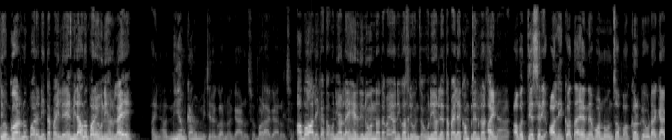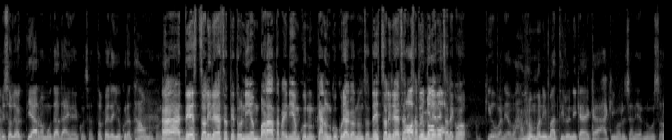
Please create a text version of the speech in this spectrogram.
त्यो गर्नु पर्यो नि तपाईँले मिलाउनु पर्यो उनीहरूलाई। होइन नियम कानुन मिचेर गर्न गाह्रो छ बडा गाह्रो छ। अब अलिकता उनीहरूलाई हेरिदिनु हुन्न तपाईँ अनि कसरी हुन्छ? उनीहरूले तपाईँलाई कम्प्लेन गर्छ? होइन अब त्यसरी अलिकता हेर्ने भन्नुहुन्छ भर्खरको एउटा गाविसले अख्तियारमा मुद्दा धाइरहेको छ। तपाईँलाई यो कुरा थाहा हुनु पर्छ। देश चलिरहेछ त्यत्रो नियम बडा तपाईँ नियम कानुन- कानुनको कुरा गर्नुहुन्छ। देश चलिरहेछ सबै मिलेरै चलेको हो। के हो भने अब हाम्रो पनि माथिल्लो निकायका हाकिमहरू छन् हेर्नुहोस् र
